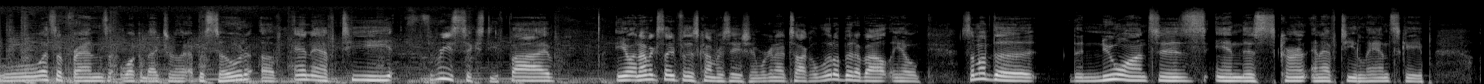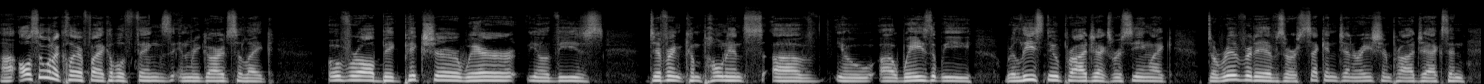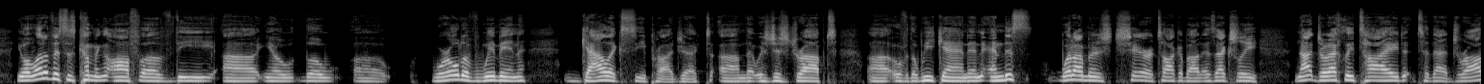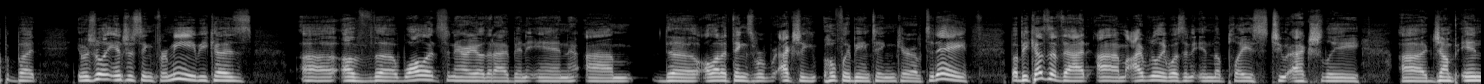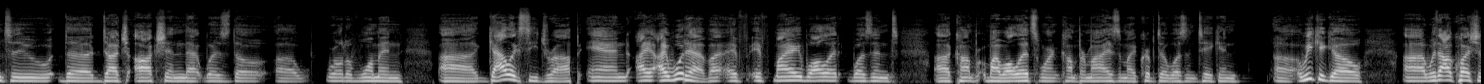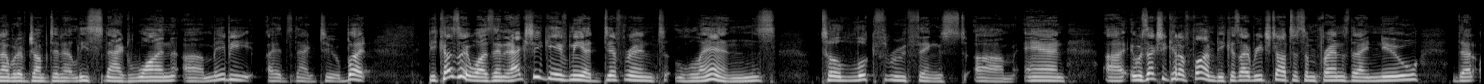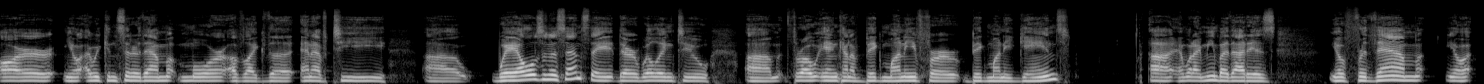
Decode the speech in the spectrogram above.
What's up, friends? Welcome back to another episode of NFT 365. You know, and I'm excited for this conversation. We're going to talk a little bit about you know some of the the nuances in this current NFT landscape. Uh, also, want to clarify a couple of things in regards to like overall big picture, where you know these different components of you know uh, ways that we release new projects. We're seeing like derivatives or second generation projects, and you know a lot of this is coming off of the uh, you know the uh, World of Women Galaxy project um, that was just dropped uh, over the weekend, and and this what I'm going to share talk about is actually not directly tied to that drop, but it was really interesting for me because uh, of the wallet scenario that I've been in. Um, the a lot of things were actually hopefully being taken care of today, but because of that, um, I really wasn't in the place to actually uh, jump into the Dutch auction that was the uh, World of Woman uh, Galaxy drop, and I, I would have if if my wallet wasn't uh, comp- my wallets weren't compromised and my crypto wasn't taken uh, a week ago. Uh, without question, I would have jumped in at least snagged one. Maybe I had snagged two, but because I wasn't, it actually gave me a different lens to look through things. Um, and uh, it was actually kind of fun because I reached out to some friends that I knew that are, you know, I would consider them more of like the NFT uh, whales in a sense. They they're willing to um, throw in kind of big money for big money gains. Uh, and what I mean by that is, you know, for them, you know,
